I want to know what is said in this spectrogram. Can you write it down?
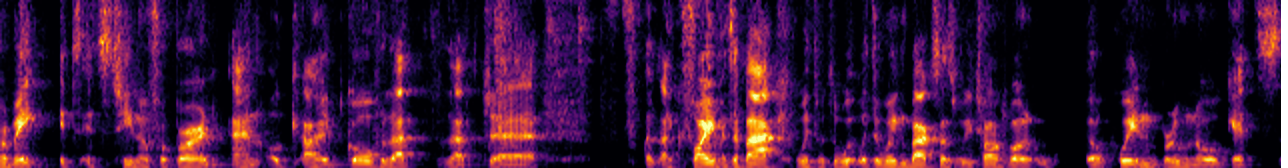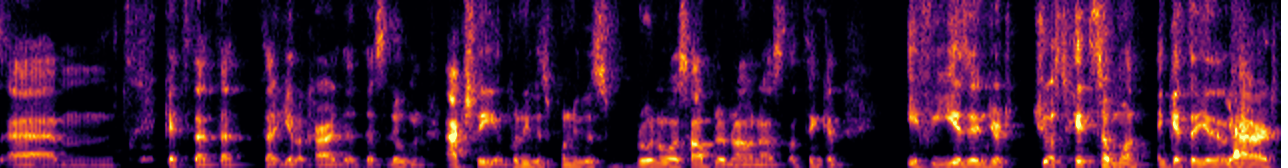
For me, it's it's Tino for Burn, and I'd go for that that uh, like five at the back with with the, with the wing backs as we talked about uh, when Bruno gets um gets that that that yellow card that, that's Lumen. Actually, when he was when he was Bruno was hobbling around, I was thinking if he is injured, just hit someone and get the yellow yeah. card,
